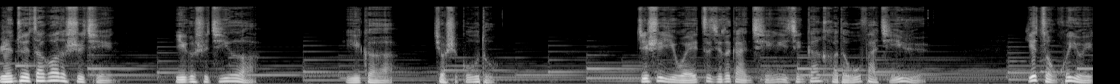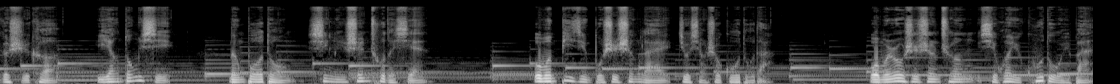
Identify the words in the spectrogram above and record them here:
人最糟糕的事情，一个是饥饿，一个就是孤独。即使以为自己的感情已经干涸的无法给予，也总会有一个时刻，一样东西，能拨动心灵深处的弦。我们毕竟不是生来就享受孤独的。我们若是声称喜欢与孤独为伴，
